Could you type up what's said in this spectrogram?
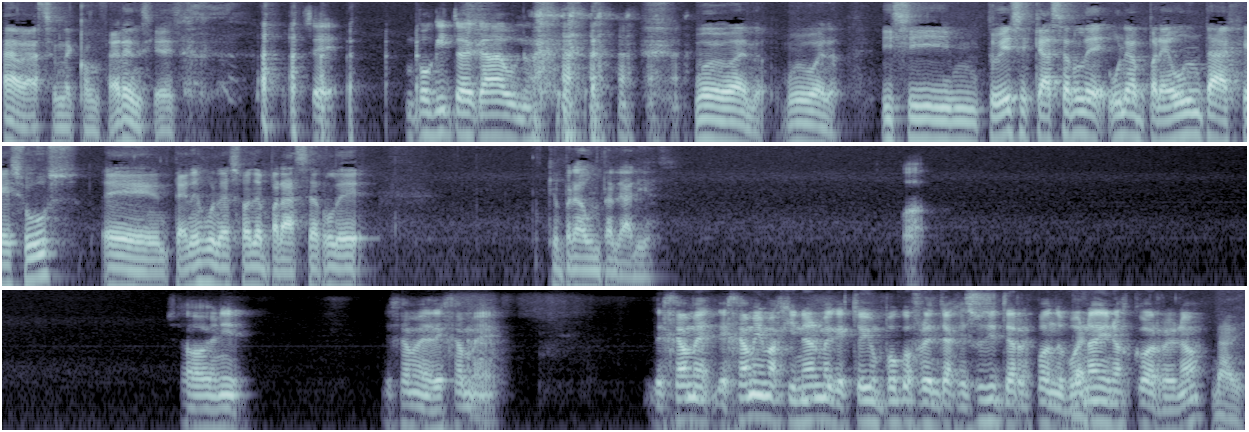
Ah, va a ser una conferencia eso. Sí, un poquito de cada uno. muy bueno, muy bueno. Y si tuvieses que hacerle una pregunta a Jesús, eh, tenés una sola para hacerle, ¿qué pregunta le harías? Ya va a venir. Déjame, déjame. Déjame, déjame imaginarme que estoy un poco frente a Jesús y te respondo, porque nadie nos corre, ¿no? Nadie.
